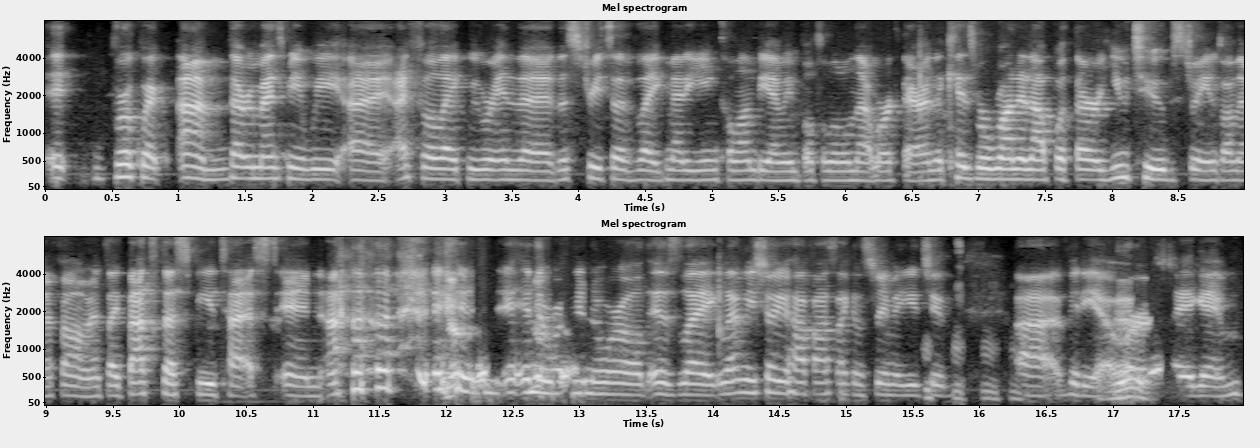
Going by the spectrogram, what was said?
it real quick um that reminds me we uh, i feel like we were in the the streets of like medellin colombia and we built a little network there and the kids were running up with their youtube streams on their phone it's like that's the speed test in uh, in, yep. in, the in the world is like let me show you how fast i can stream a youtube uh, video or play a game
